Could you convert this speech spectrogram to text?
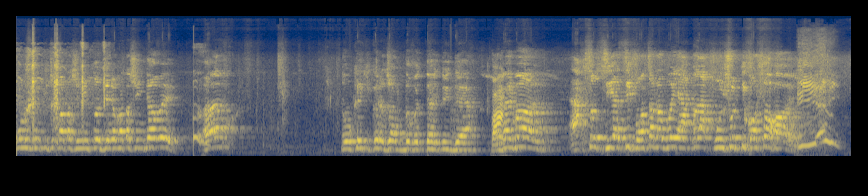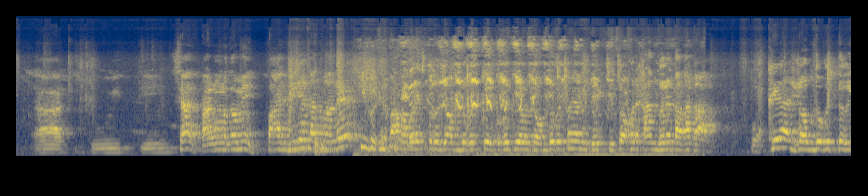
কোনোদিন কিছু কথা শুনি তোর জন্য কথা শুনতে হবে হ্যাঁ? তোকে কি করে জব্দ করতে হয় তুই দেখ। বল একশো ছিয়াশি পঁচানব্বই এক লাখ পঁয়ষট্টি কত হয়? এক দুই তিন স্যার পারব না তুমি পারবি না তার মানে? বাবা বলেছে তোকে জব্দ করতে তোকে জব্দ করতে হবে? আমি দেখছি কান ধরে দাঁড়াকা তোকে আর জব্দ করতে হবে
